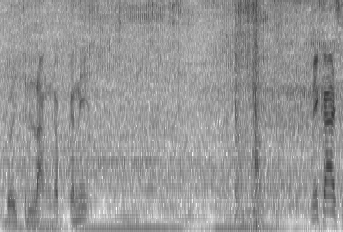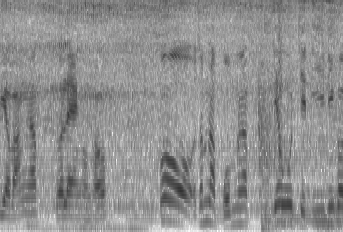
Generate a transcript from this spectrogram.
ับโดยจินหลังครับคันนี้เมกาเสียหวังครับ ตัวแรงของเขา ก็สำหรับผมนะครับเจโอ 7E นี่ก็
